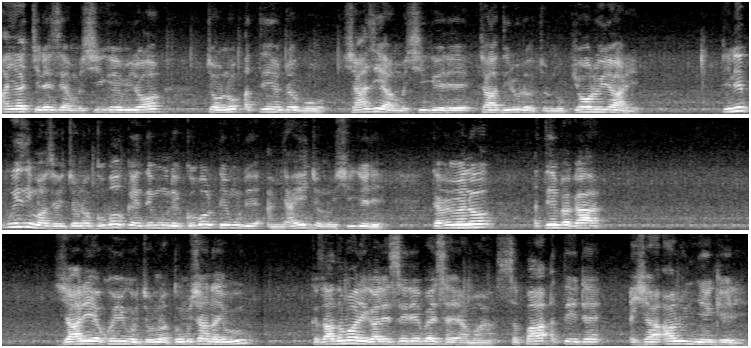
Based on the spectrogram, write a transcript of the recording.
အားရကျင်နေစရာမရှိခဲ့ပြီးတော့ကျွန်တော်တို့အတင်းအတွက်ကိုရားစရာမရှိခဲ့တဲ့ဂျာဒီလို့တော့ကျွန်တော်တို့ပြောလို့ရတယ်ဒီနေ့ပွေးစီမှာဆိုရင်ကျွန်တော်ကိုပေါက်ကင်သိမှုတွေကိုပေါက်တင်းမှုတွေအများကြီးကျွန်တော်ရှိခဲ့တယ်ဒါပေမဲ့လို့ အသင်းဘက်ကယာရီအခွင့်အရေးကိုကျွန်တော်တို့သုံးမချနိုင်ဘူးကစားသမားတွေကလည်းစေရဲပဲဆရာမှာစပါအသင်းတဲ့အရာအလုံးညင်ခဲ့တယ်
